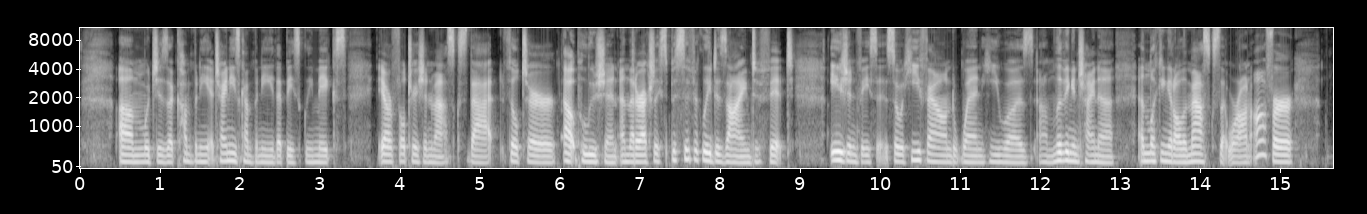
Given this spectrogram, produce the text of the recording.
um, which is a company, a Chinese Chinese company that basically makes air filtration masks that filter out pollution and that are actually specifically designed to fit Asian faces. So, what he found when he was um, living in China and looking at all the masks that were on offer,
